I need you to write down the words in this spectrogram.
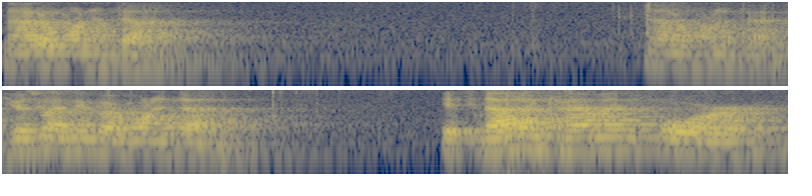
Not a one and done. Not a one and done. Here's what I mean by one and done. It's not uncommon for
